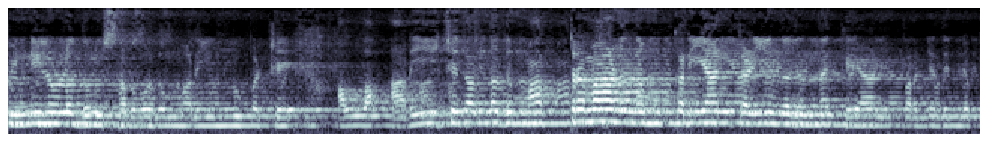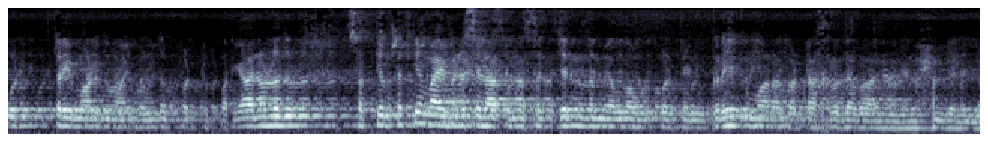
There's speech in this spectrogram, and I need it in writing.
പിന്നിലുള്ളതും സർവതും അറിയുന്നു. പക്ഷേ അള്ള അറിയിച്ചു തന്നത് മാത്രമാണ് നമുക്കറിയാൻ കഴിയുന്നതെന്നൊക്കെയാണ് ഈ പറഞ്ഞതിന്റെ പൊരുത്രയുമാണ് ഇതുമായി ബന്ധപ്പെട്ട് പറയാനുള്ളത്. സത്യം സത്യമായി മനസ്സിലാക്കുന്ന സജ്ജനങ്ങൾ നമ്മെ അള്ളാഹു ഉൾപ്പെടുത്താൻ ഹൃദവാനാണ് ഹൃദവാനാൻ അലഹമില്ല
